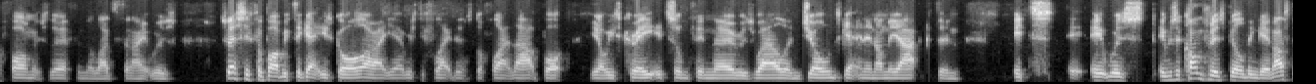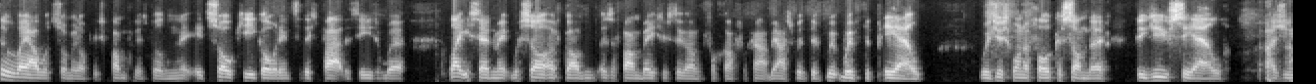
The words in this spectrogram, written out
performance there from the lads tonight was, especially for Bobby to get his goal. All right, yeah, it was deflected and stuff like that, but you know he's created something there as well, and Jones getting in on the act, and it's it, it was it was a confidence building game. That's the way I would sum it up. It's confidence building. It, it's so key going into this part of the season where. Like you said, Mick, we're sort of gone as a fan base just to go fuck off. We can't be asked with the with, with the PL. We just want to focus on the the UCL, as you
